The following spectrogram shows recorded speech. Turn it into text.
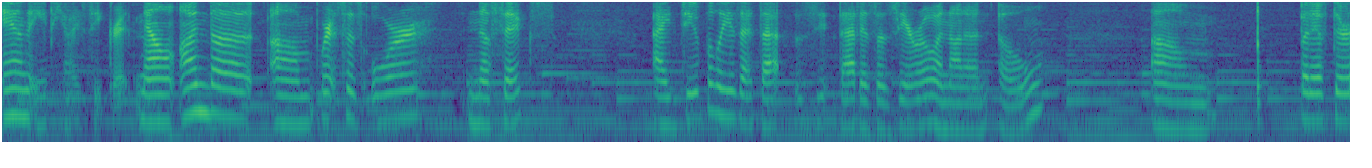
And the API secret. Now on the um, where it says or nafix, I do believe that that, that is a zero and not an O. But if there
